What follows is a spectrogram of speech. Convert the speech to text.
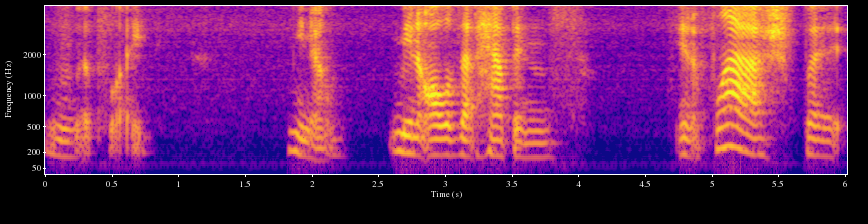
That's like, you know, I mean, all of that happens in a flash, but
